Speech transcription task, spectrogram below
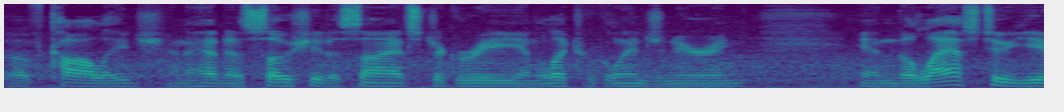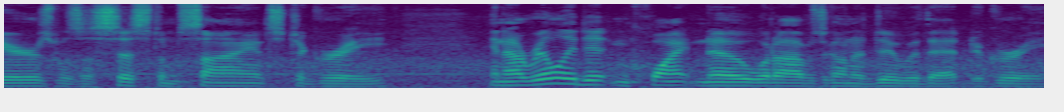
of college and I had an Associate of Science degree in electrical engineering and the last two years was a system science degree. And I really didn't quite know what I was going to do with that degree.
